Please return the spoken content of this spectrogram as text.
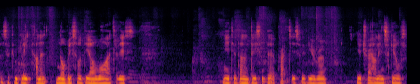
as a complete kind of novice or DIY to this. You need to have done a decent bit of practice with your um, your troweling skills.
